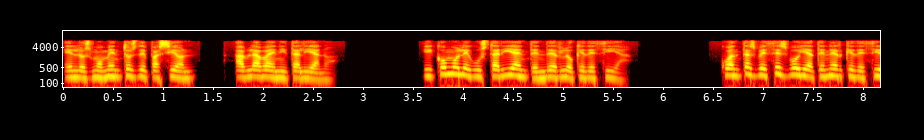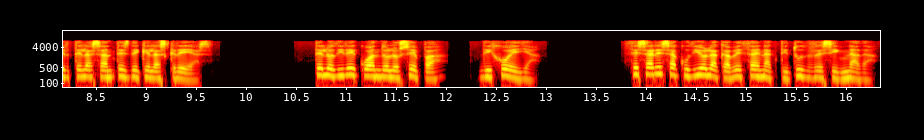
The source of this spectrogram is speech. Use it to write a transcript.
en los momentos de pasión, hablaba en italiano. ¿Y cómo le gustaría entender lo que decía? ¿Cuántas veces voy a tener que decírtelas antes de que las creas? Te lo diré cuando lo sepa, dijo ella. César sacudió la cabeza en actitud resignada.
